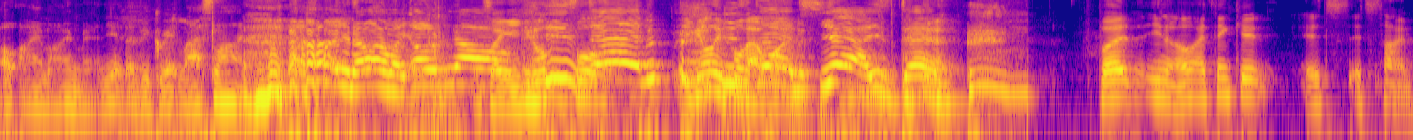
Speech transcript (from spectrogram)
oh, I am Iron Man. Yeah, that'd be a great last line. you know? I'm like, oh no. It's like you can only he's pull- dead. you can only pull He's that dead. once. Yeah, he's dead. But you know, I think it it's it's time.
